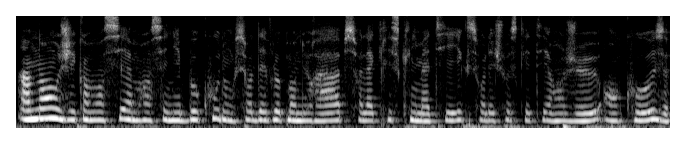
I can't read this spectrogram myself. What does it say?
Un an où j'ai commencé à me renseigner beaucoup donc sur le développement durable, sur la crise climatique, sur les choses qui étaient en jeu, en cause,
